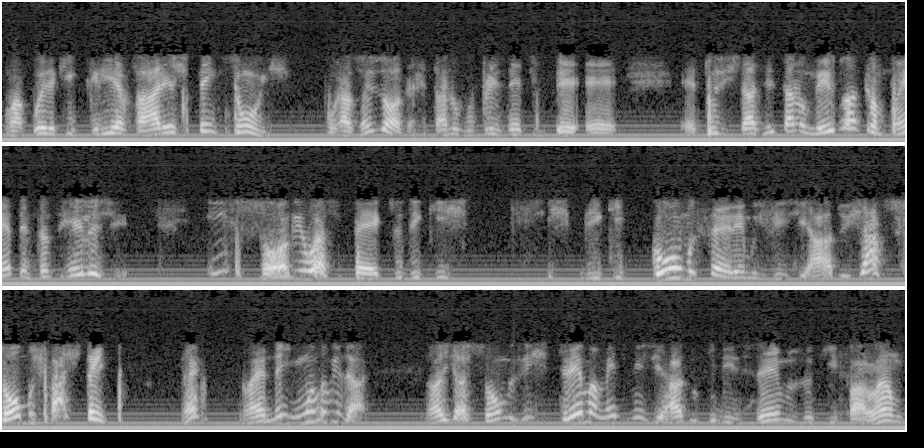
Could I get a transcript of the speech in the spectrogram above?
uma coisa que cria várias tensões, por razões óbvias. Tá no, o presidente é, é, dos Estados Unidos está no meio de uma campanha tentando se reeleger. E sobre o aspecto de que de que como seremos vigiados já somos faz tempo, né? Não é nenhuma novidade. Nós já somos extremamente vigiados, o que dizemos, o que falamos,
